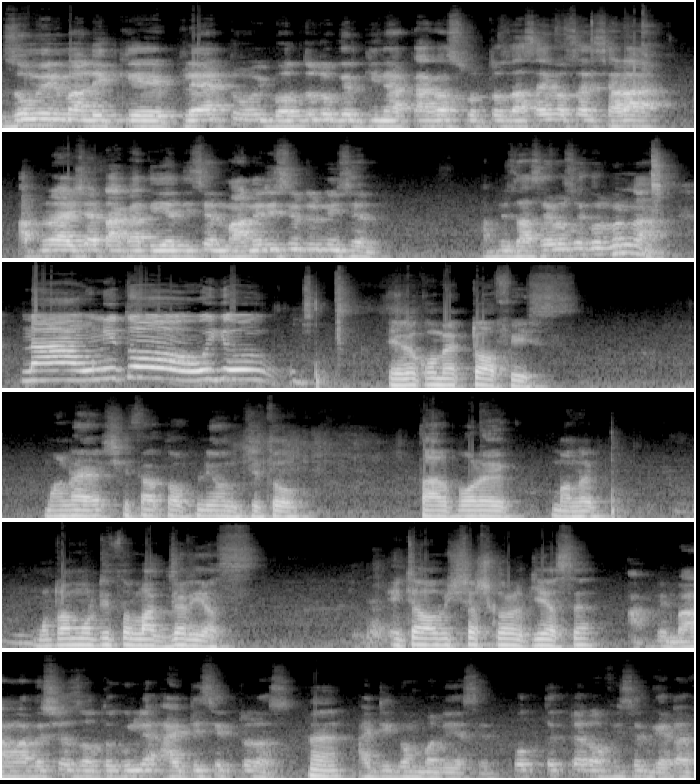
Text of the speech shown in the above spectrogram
জমির মালিককে ফ্ল্যাট ওই ভদ্রলোকের কিনা কাগজপত্র যাচাই বাছাই ছাড়া আপনারা এসে টাকা দিয়ে দিচ্ছেন মানি রিসিপ্টও নিয়েছেন আপনি যাচাই বাছাই করবেন না? না উনি তো ওই এরকম একটা অফিস মানে শীতাতপ নিয়ন্ত্রিত। তারপরে মানে মোটামুটি তো লাক্সারিয়াস এটা অবিশ্বাস করার কি আছে? আপনি বাংলাদেশে যতগুলি আইটি সেক্টর আছে হ্যাঁ। আইটি কোম্পানি আছে প্রত্যেকটার অফিসের গেট আপ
